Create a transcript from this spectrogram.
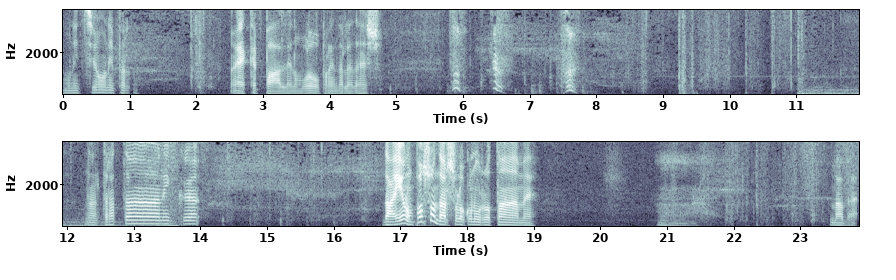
Munizioni per... Eh, che palle, non volevo prenderle adesso. Un'altra tonic. Dai, io non posso andare solo con un rotame. Vabbè.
